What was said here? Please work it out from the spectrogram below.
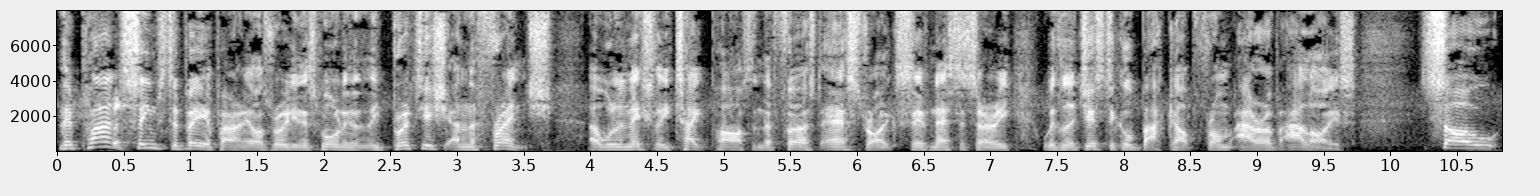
The plan but, seems to be, apparently, I was reading this morning, that the British and the French uh, will initially take part in the first airstrikes, if necessary, with logistical backup from Arab allies. So,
